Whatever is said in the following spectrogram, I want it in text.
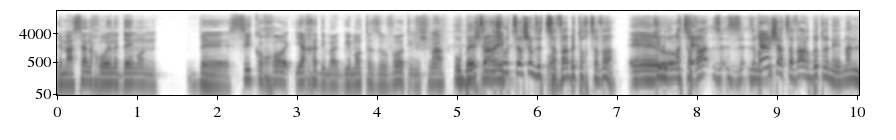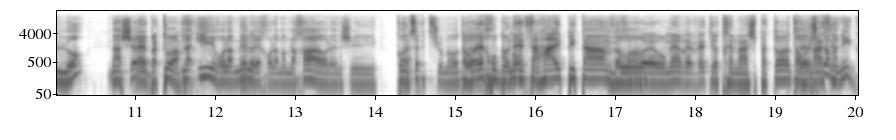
למעשה אנחנו רואים את דיימון בשיא כוחו, יחד עם הגלימות הזהובות, עם משמר. הוא בעצם מה שהוא יוצר שם זה צבא בתוך צבא. אה, כאילו, הצבא, זה- זה כן. מרגיש שהצבא הרבה יותר נאמן לו, כן, מאשר אה. לעיר או למלך או לממלכה או לאיזושהי קונספט שהוא מאוד... אתה רואה איך הוא בונה את. ההייפ איתם, נכון. והוא הוא אומר, הבאתי אתכם מהאשפתות. אתה רואה שהוא גם עשית?" מנהיג.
